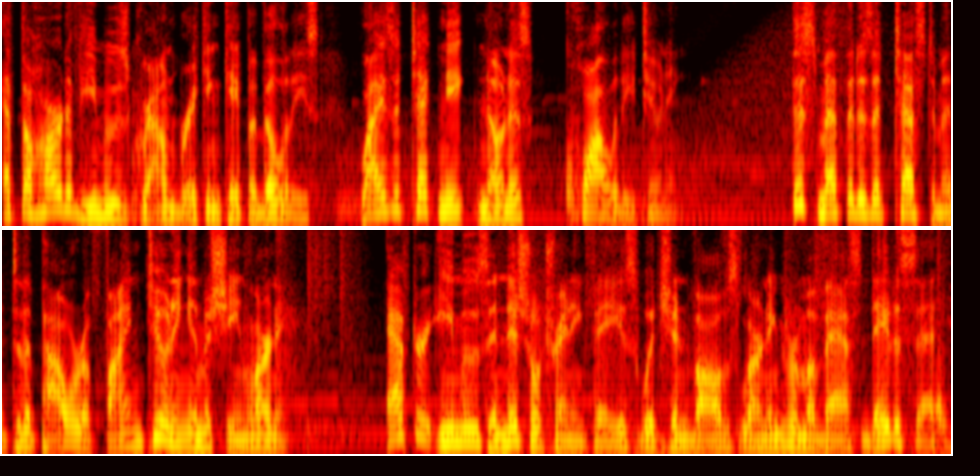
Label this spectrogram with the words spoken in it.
At the heart of Emu's groundbreaking capabilities lies a technique known as quality tuning. This method is a testament to the power of fine tuning in machine learning. After Emu's initial training phase, which involves learning from a vast dataset,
